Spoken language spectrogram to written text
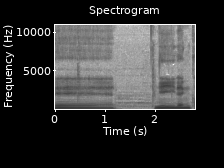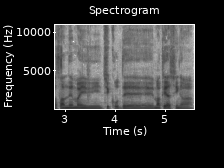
えー2年か3年前に事故で、まあ、手足が、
